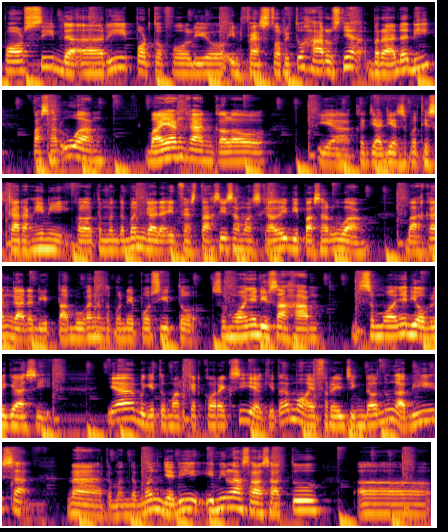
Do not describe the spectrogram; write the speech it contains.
porsi dari portofolio investor itu harusnya berada di pasar uang. Bayangkan kalau ya kejadian seperti sekarang ini kalau teman-teman nggak ada investasi sama sekali di pasar uang bahkan nggak ada di tabungan ataupun deposito semuanya di saham semuanya di obligasi ya begitu market koreksi ya kita mau averaging down tuh nggak bisa nah teman-teman jadi inilah salah satu uh,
